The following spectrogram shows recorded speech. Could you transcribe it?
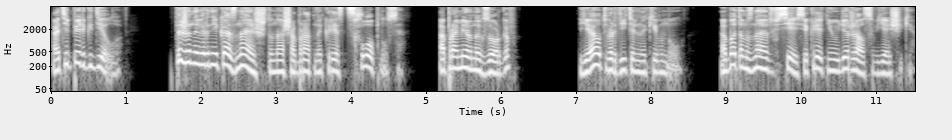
А теперь к делу. Ты же наверняка знаешь, что наш обратный крест схлопнулся. А про мирных зоргов? Я утвердительно кивнул. Об этом знают все, секрет не удержался в ящике.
